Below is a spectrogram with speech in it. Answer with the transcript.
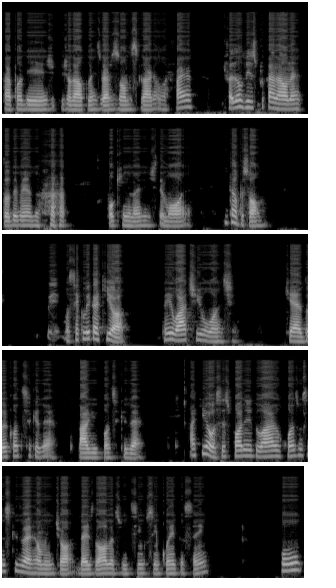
para poder jogar o Plants vs Zombies Garden Warfare e fazer uns vídeos pro canal, né? Tô devendo um pouquinho, né? A gente demora. Então, pessoal, você clica aqui, ó, Pay What You Want que é doe quanto você quiser, pague quanto você quiser. Aqui ó, vocês podem doar o quanto vocês quiserem realmente, ó, 10 dólares, 25, 50, 100, ou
